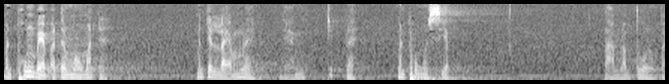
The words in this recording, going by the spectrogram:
มันพุ่งแบบอัตโนมัติเนี่ยมันจะแหลมเลย แหลมจิ๊บเลยมันพุ่งมาเสียบ ตามลำตัวลงไป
